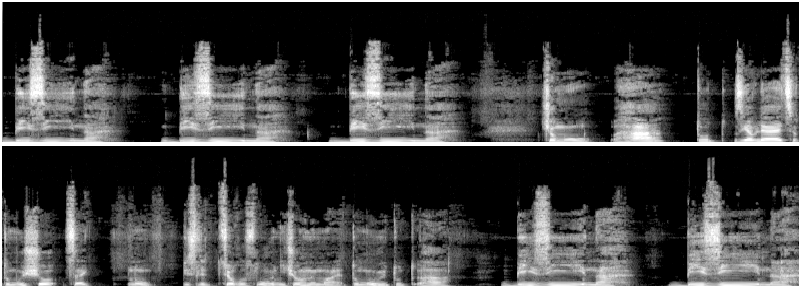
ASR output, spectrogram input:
Бізіна, бізіна, бізіна. Чому га тут з'являється? Тому що це, ну, після цього слова нічого немає. Тому і тут га. Бізіна, бізіна,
